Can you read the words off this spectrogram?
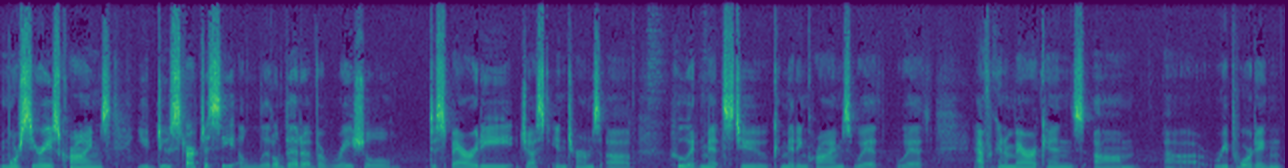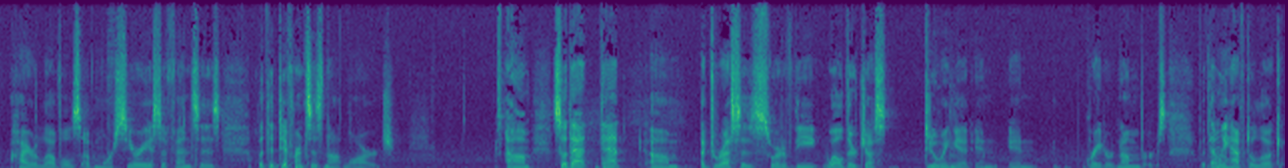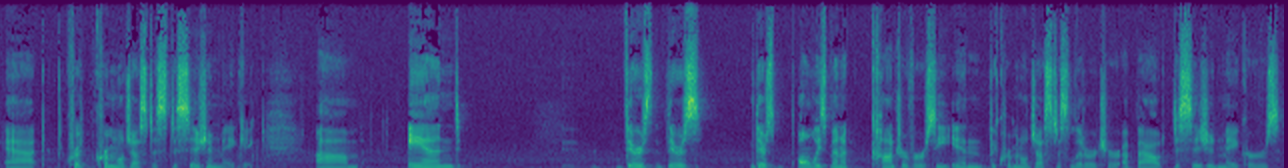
more serious crimes, you do start to see a little bit of a racial disparity just in terms of who admits to committing crimes with with African Americans um, uh, reporting higher levels of more serious offenses, but the difference is not large. Um, so that that um, addresses sort of the well, they're just doing it in in greater numbers. But then we have to look at cr- criminal justice decision making, um, and there's there's there's always been a controversy in the criminal justice literature about decision makers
